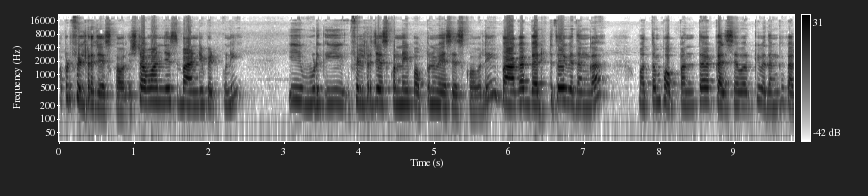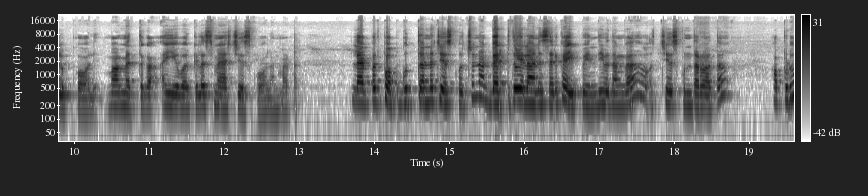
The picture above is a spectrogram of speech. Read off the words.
అప్పుడు ఫిల్టర్ చేసుకోవాలి. స్టవ్ ఆన్ చేసి బాండీ పెట్టుకుని ఈ ఉడికి ఈ ఫిల్టర్ చేసుకున్న ఈ పప్పును వేసేసుకోవాలి. బాగా గరిటతో ఈ విధంగా మొత్తం పప్పు అంతా కలిసే వరకు ఈ విధంగా కలుపుకోవాలి. బాగా మెత్తగా అయ్యే వరకు ఇలా స్మాష్ చేసుకోవాలన్నమాట. లేకపోతే పప్పు గుత్తన్న చేసుకోవచ్చు. నాకు గరిటితో ఇలా అనేసరికి అయిపోయింది ఈ విధంగా చేసుకున్న తర్వాత అప్పుడు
